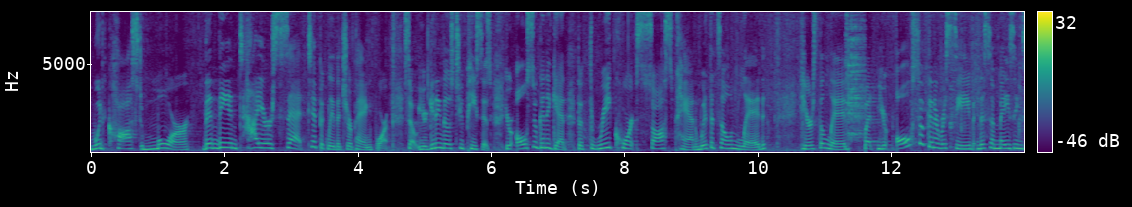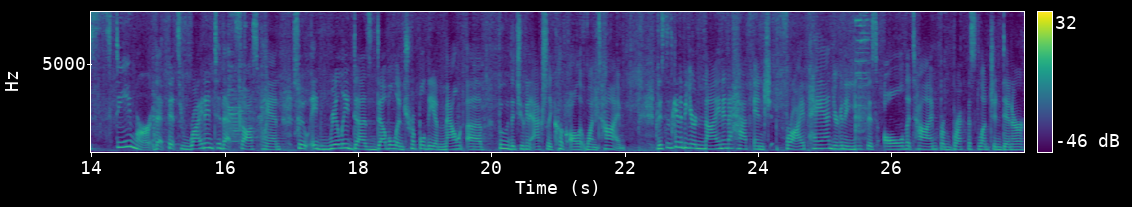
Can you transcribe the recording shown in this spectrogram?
would cost more than the entire set typically that you're paying for. So you're getting those two pieces. You're also gonna get the three quart saucepan with its own lid. Here's the lid, but you're also gonna receive this amazing steamer that fits right into that saucepan. So it really does double and triple the amount of food that you can actually cook all at one time. This is gonna be your nine and a half inch fry pan. You're gonna use this all the time from breakfast, lunch, and dinner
